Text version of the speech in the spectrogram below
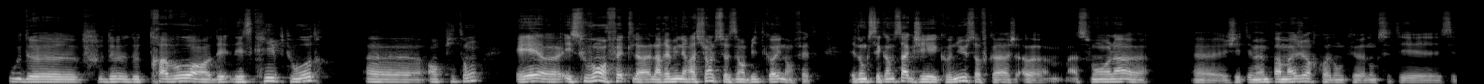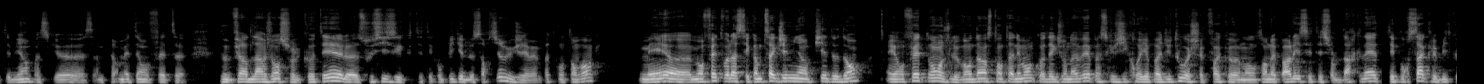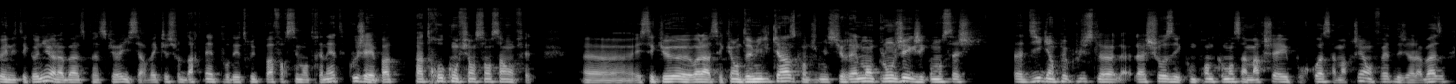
ou de, de, travaux, des, des scripts ou autres. Euh, en Python. Et, euh, et, souvent, en fait, la, la, rémunération, elle se faisait en Bitcoin, en fait. Et donc, c'est comme ça que j'ai connu, sauf qu'à euh, à ce moment-là, euh, j'étais même pas majeur, quoi. Donc, donc c'était c'était bien parce que ça me permettait en fait de me faire de l'argent sur le côté. Le souci, c'était compliqué de le sortir vu que j'avais même pas de compte en banque. Mais, euh, mais en fait, voilà, c'est comme ça que j'ai mis un pied dedans. Et en fait, non, je le vendais instantanément quoi, dès que j'en avais parce que j'y croyais pas du tout. À chaque fois qu'on entendait parler, c'était sur le darknet. C'est pour ça que le Bitcoin était connu à la base parce qu'il servait que sur le darknet pour des trucs pas forcément très nets. Du coup, j'avais pas, pas trop confiance en ça en fait. Euh, et c'est que voilà, c'est qu'en 2015, quand je me suis réellement plongé, que j'ai commencé à, à digue un peu plus la, la, chose et comprendre comment ça marchait et pourquoi ça marchait en fait déjà à la base,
